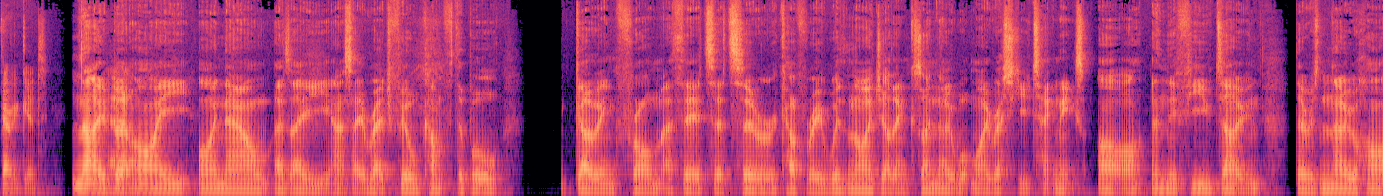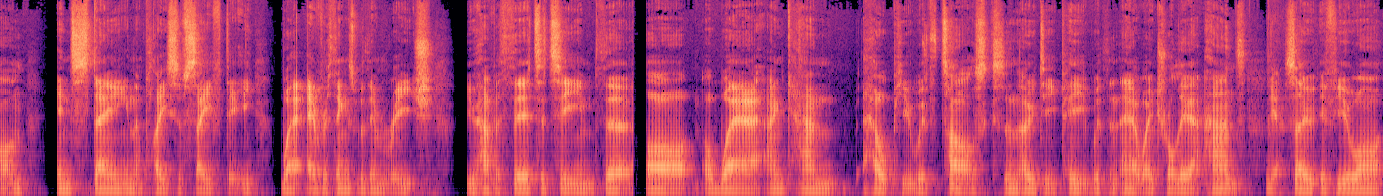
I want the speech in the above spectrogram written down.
very good. No, but Um, I I now as a as a reg feel comfortable going from a theatre to a recovery with an i-gel in because I know what my rescue techniques are, and if you don't, there is no harm in staying in a place of safety where everything's within reach. You have a theatre team that are aware and can help you with tasks and ODP with an airway trolley at hand. Yeah. So if you are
